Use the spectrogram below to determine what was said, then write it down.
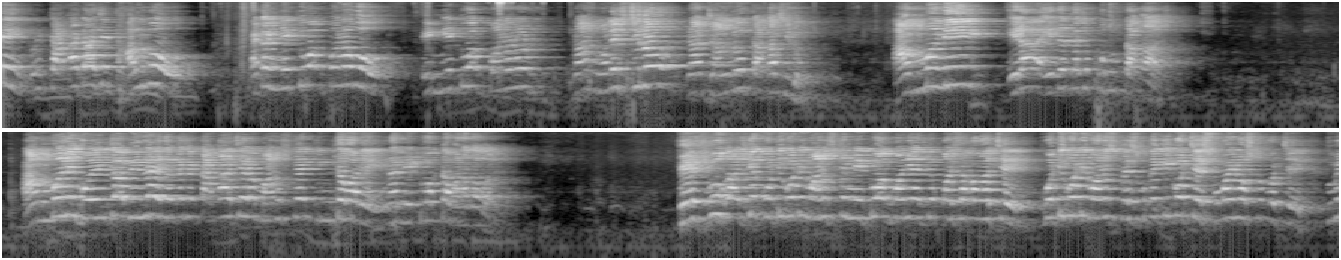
নেই ওই টাকাটা যে ঢালবো একটা নেটওয়ার্ক বানাবো। এই নেটওয়ার্ক বানানোর না নলেজ ছিল, না জানলেও টাকা ছিল। আম্বানি, এরা এদের কাছে প্রচুর টাকা আছে। আম্বানি গোয়েঙ্কা বিড়লা এদের কাছে টাকা আছে, এরা মানুষকে কিনতে পারে, এরা নেটওয়ার্কটা বানাতে পারে। ফেসবুক আজকে কোটি কোটি মানুষকে নেটওয়ার্ক বানিয়ে আজকে পয়সা কামাচ্ছে। কোটি কোটি মানুষ ফেসবুকে কি করছে? সময় নষ্ট করছে। তুমি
